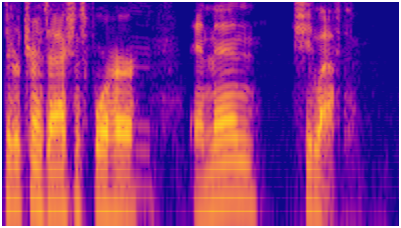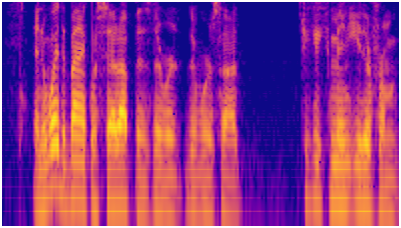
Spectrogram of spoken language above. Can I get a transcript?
did her transactions for her, and then she left. And the way the bank was set up is there were there was uh, you could come in either from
